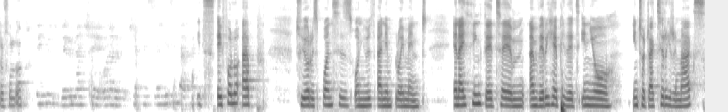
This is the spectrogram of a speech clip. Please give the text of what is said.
A follow-up. It's a follow-up to your responses on youth unemployment. And I think that um, I'm very happy that in your introductory remarks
